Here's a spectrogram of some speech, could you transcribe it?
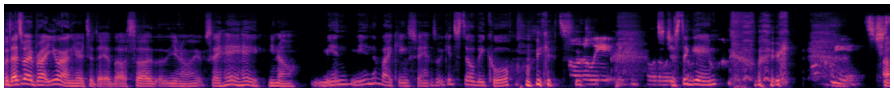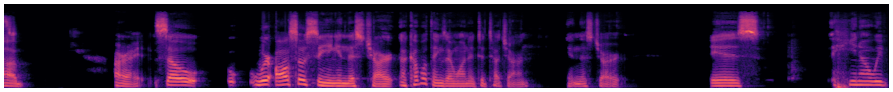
But that's why I brought you on here today, though. So you know, I say, hey, hey, you know, me and me and the Vikings fans, we could still be cool. like it's, totally, totally it's just a game. like, it's just. Uh, all right. So we're also seeing in this chart a couple things I wanted to touch on in this chart is you know we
